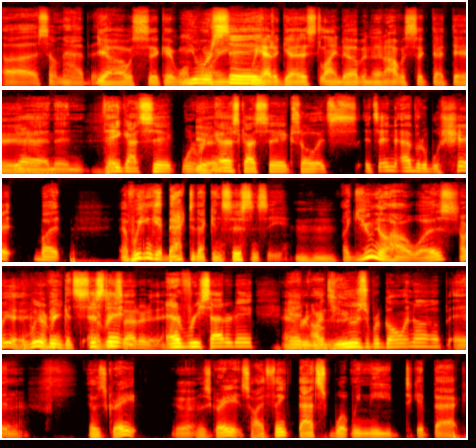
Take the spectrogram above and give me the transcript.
uh, something happened. Yeah, I was sick at one You were point. We had a guest lined up, and then I was sick that day. yeah, and then they got sick. One of Yeah. our guests got sick. So it's it's inevitable shit. But if we can get back to that consistency, hmm like you know how it was. oh yeah, If we were every, being consistent every Saturday, every Saturday, every and our views were going up, and yeah. it was great. yeah, It was great. So I think that's what we need to get back.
